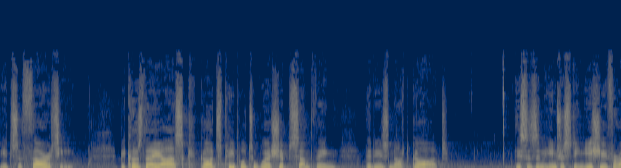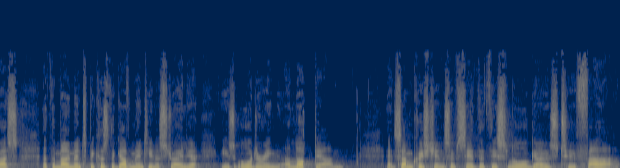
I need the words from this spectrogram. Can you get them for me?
its authority because they ask God's people to worship something that is not God. This is an interesting issue for us at the moment because the government in Australia is ordering a lockdown. And some Christians have said that this law goes too far.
